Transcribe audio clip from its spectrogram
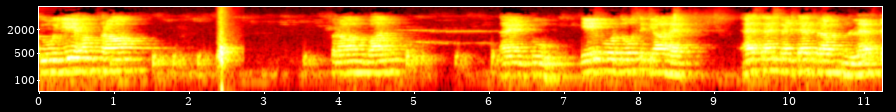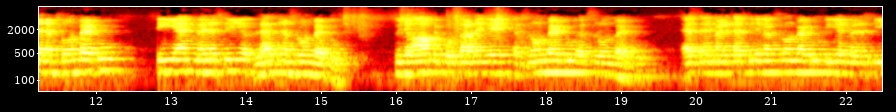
तो ये हम from from one and two एक और दो से क्या है? एस एन माइनस एस बराबर less than epsilon by two T N minus T less than epsilon by two तो यहाँ पे पुट कर देंगे epsilon by two epsilon by two S N minus S की जगह epsilon by two T N minus T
